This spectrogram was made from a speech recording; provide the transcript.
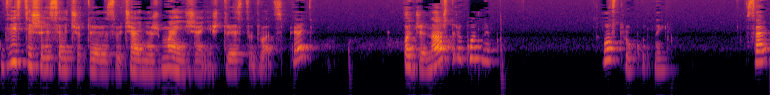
264, звичайно ж, менше, ніж 325. Отже, наш трикутник гострокутний. Все.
